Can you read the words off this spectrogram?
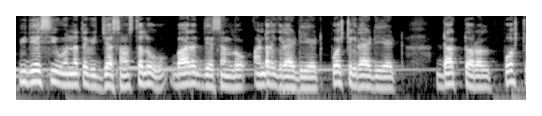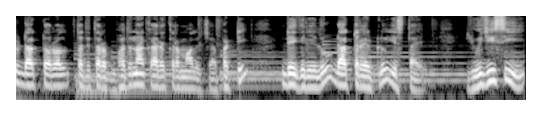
విదేశీ ఉన్నత విద్యా సంస్థలు భారతదేశంలో అండర్ గ్రాడ్యుయేట్ పోస్ట్ గ్రాడ్యుయేట్ డాక్టరల్ పోస్ట్ డాక్టరల్ తదితర బోధనా కార్యక్రమాలు చేపట్టి డిగ్రీలు డాక్టరేట్లు ఇస్తాయి. యూజీసీ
